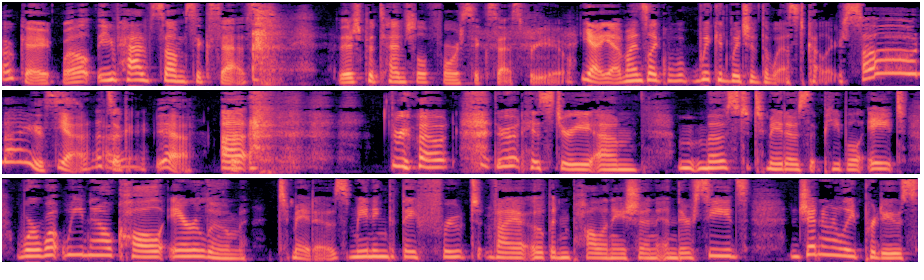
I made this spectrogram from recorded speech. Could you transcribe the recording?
Okay. Well, you've had some success. There's potential for success for you. Yeah, yeah. Mine's like Wicked Witch of the West colors. Oh, nice. Yeah, that's okay. Yeah. Uh, throughout throughout history, um, most tomatoes that people ate were what we now call heirloom tomatoes, meaning that they fruit via open pollination and their seeds generally produce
